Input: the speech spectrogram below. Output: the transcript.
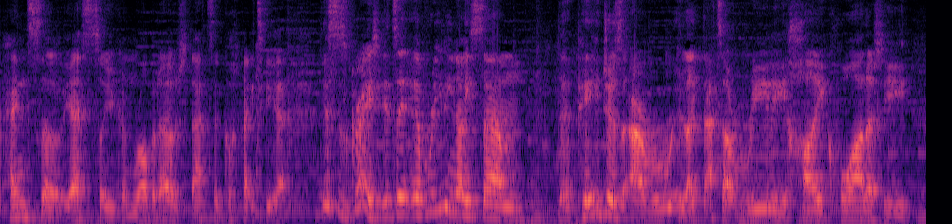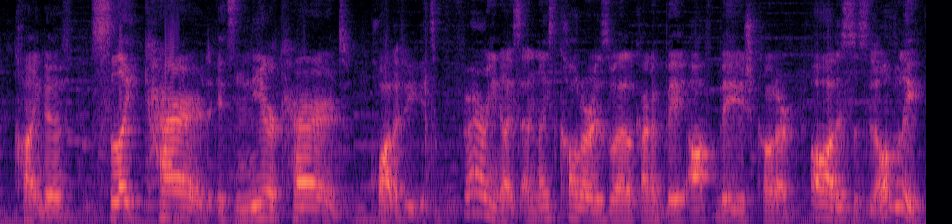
pencil. Yes, so you can rub it out. That's a good idea. This is great. It's a, a really nice. Um, the pages are like that's a really high quality kind of slight card. It's near card quality. It's very nice and nice color as well. Kind of be off beige color. Oh, this is lovely.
